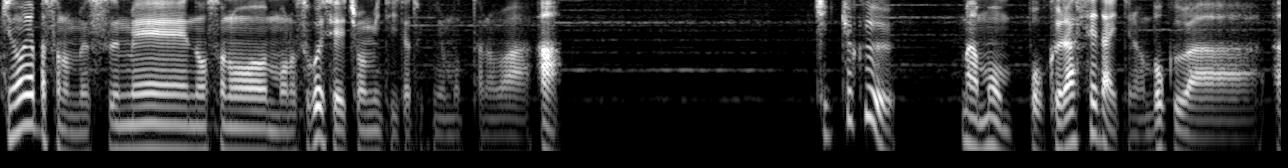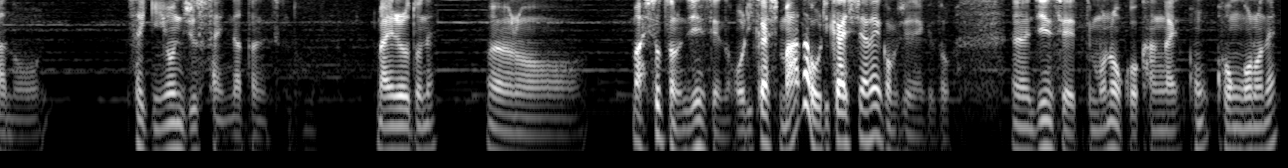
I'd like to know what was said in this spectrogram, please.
昨日やっぱその娘のそのものすごい成長を見ていた時に思ったのはあ結局まあもう僕ら世代っていうのは僕はあの最近40歳になったんですけどもまあいろいろとねあのまあ一つの人生の折り返しまだ折り返しじゃないかもしれないけど、うん、人生ってものをこう考え今後のね、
